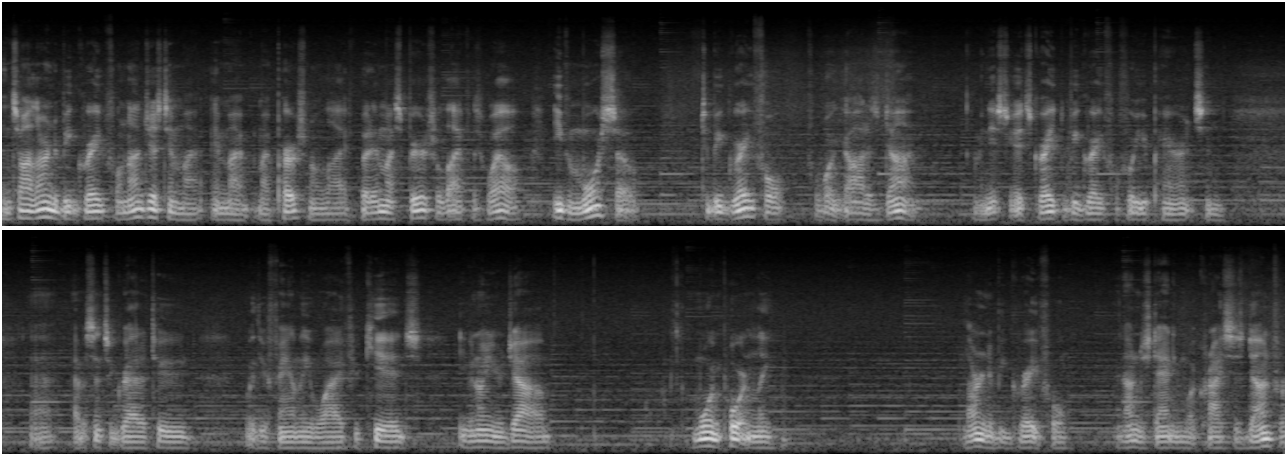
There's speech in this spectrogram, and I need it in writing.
And so I learned to be grateful, not just in my in my, my personal life, but in my spiritual life as well. Even more so, to be grateful for what God has done. I mean, it's it's great to be grateful for your parents and uh, have a sense of gratitude with your family, wife, your kids, even on your job. More importantly, learning to be grateful and understanding what Christ has done for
